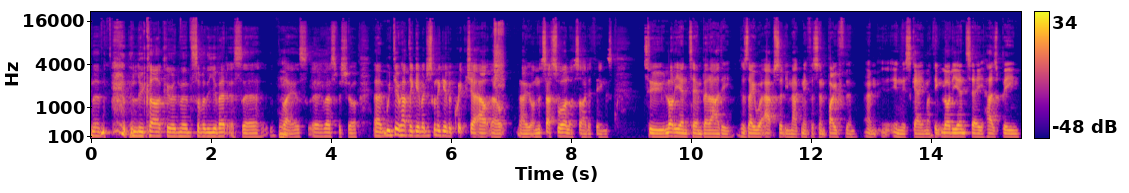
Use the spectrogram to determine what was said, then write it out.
than, than Lukaku and then some of the Juventus uh, hmm. players. Mm. Uh, that's for sure. Uh, we do have to give. I just want to give a quick shout out though, on the Sassuolo side of things to Laurienté and Berardi because they were absolutely magnificent, both of them, um, in this game. I think Laurienté has been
